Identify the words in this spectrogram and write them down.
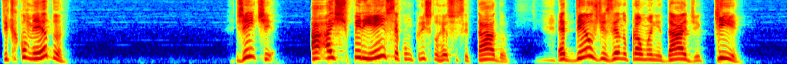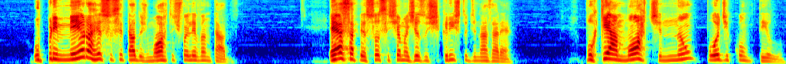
Fica com medo. Gente, a, a experiência com Cristo ressuscitado é Deus dizendo para a humanidade que o primeiro a ressuscitar dos mortos foi levantado. Essa pessoa se chama Jesus Cristo de Nazaré. Porque a morte não pôde contê-lo.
